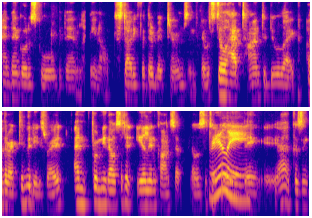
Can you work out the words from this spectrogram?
and then go to school and then like, you know study for their midterms and they would still have time to do like other activities, right? And for me, that was such an alien concept. That was such really? an alien thing. Yeah, because in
